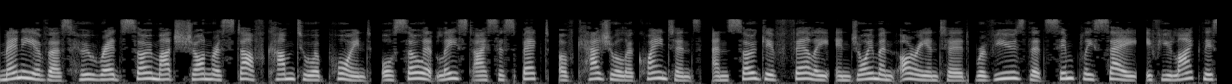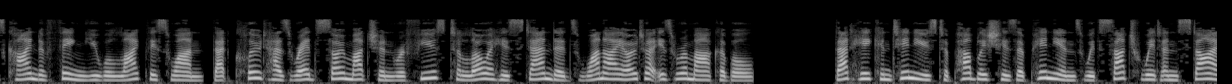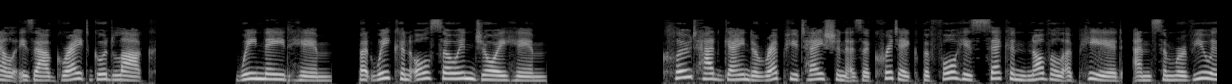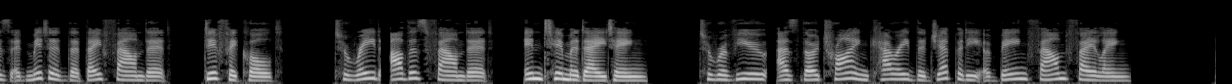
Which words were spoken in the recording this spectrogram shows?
Many of us who read so much genre stuff come to a point, or so at least I suspect, of casual acquaintance, and so give fairly enjoyment-oriented reviews that simply say, if you like this kind of thing you will like this one. That Clute has read so much and refused to lower his standards one iota is remarkable. That he continues to publish his opinions with such wit and style is our great good luck. We need him. But we can also enjoy him. Clute had gained a reputation as a critic before his second novel appeared, and some reviewers admitted that they found it «difficult» to read, others found it «intimidating» to review, as though trying carried the jeopardy of being found failing.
